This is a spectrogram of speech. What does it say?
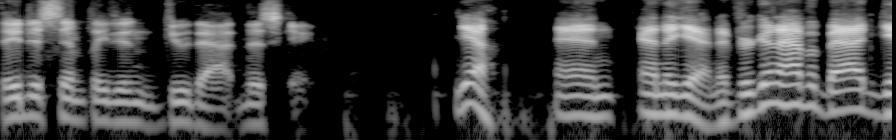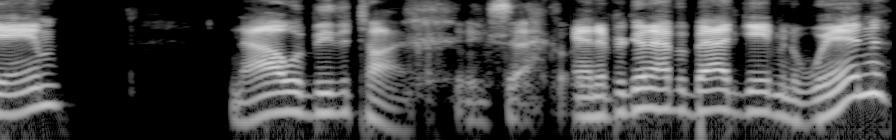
They just simply didn't do that this game. Yeah, and and again, if you're going to have a bad game, now would be the time. exactly. And if you're going to have a bad game and win,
